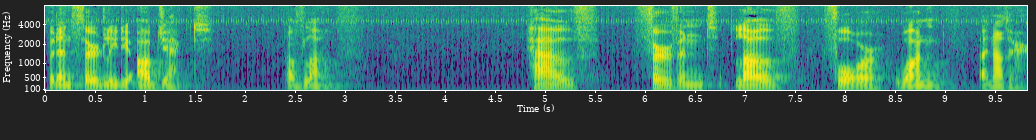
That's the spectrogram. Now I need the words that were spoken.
but then thirdly, the object of love. Have fervent love for one another.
